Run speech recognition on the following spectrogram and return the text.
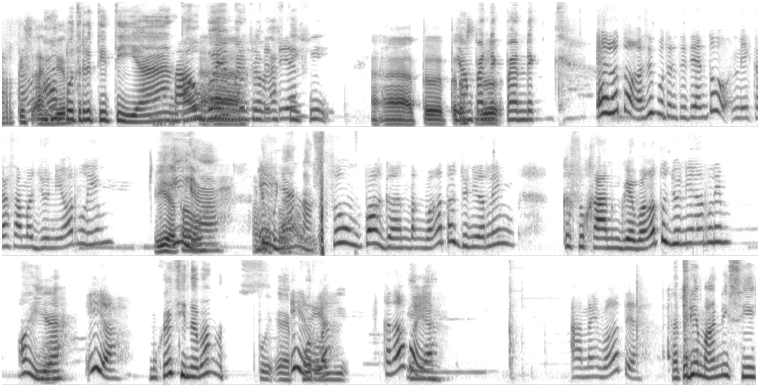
artis Tahu. Oh, anjir Putri Titian. Tahu gue yang Ah. main film Putri Titian. FTV. Ah, tuh terus Yang pendek-pendek. eh lu tau gak sih Putri Titian tuh nikah sama Junior Lim? iya tahu Iya. Dia Ih, punya anak. Sumpah ganteng banget tuh Junior Lim. Kesukaan gue banget tuh Junior Lim. Oh iya. Iya, Mukanya Cina banget. Pu- Eh, Iya ya. lagi. kenapa Ini. ya? Aneh banget ya. Tapi dia manis sih.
